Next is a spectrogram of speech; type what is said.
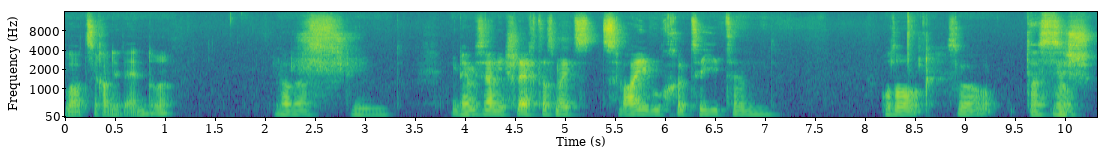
lässt sich auch nicht ändern. Ja, das stimmt. In dem ist es ja nicht schlecht, dass wir jetzt zwei Wochen Zeit haben. Oder so. Das Ja. ist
